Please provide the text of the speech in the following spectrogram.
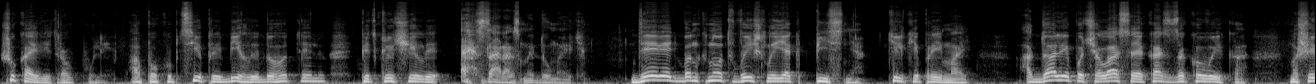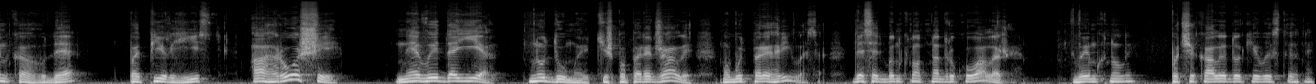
Шукай вітра в полі. А покупці прибігли до готелю, підключили, ех, зараз ми думають. Дев'ять банкнот вийшли як пісня, тільки приймай. А далі почалася якась заковика. Машинка гуде, папір їсть, а гроші не видає. Ну, думають, ті ж попереджали, мабуть, перегрілася. Десять банкнот надрукувала же. Вимкнули, почекали, доки вистигне,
